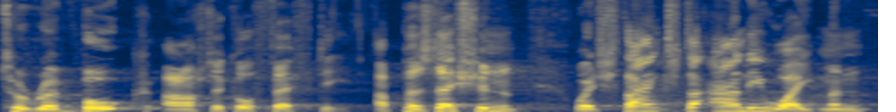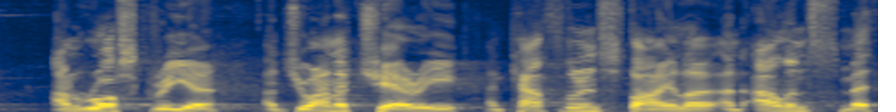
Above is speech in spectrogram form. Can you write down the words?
to revoke Article 50, a position which, thanks to Andy Whiteman and Ross Greer and Joanna Cherry and Catherine Styler and Alan Smith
